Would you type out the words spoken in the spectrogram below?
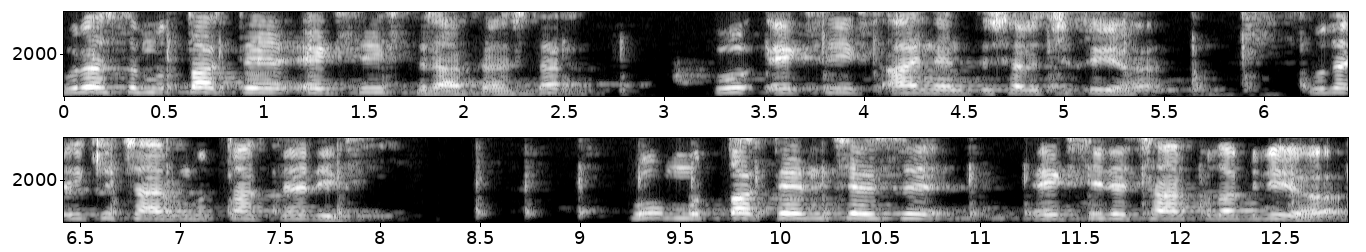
Burası mutlak değer eksi x'tir arkadaşlar. Bu eksi x aynen dışarı çıkıyor. Bu da 2 çarpı mutlak değer x. Bu mutlak değerin içerisi eksiyle çarpılabiliyor.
